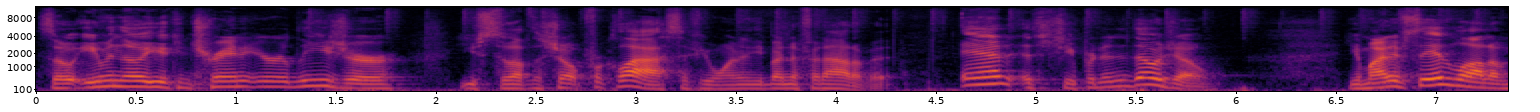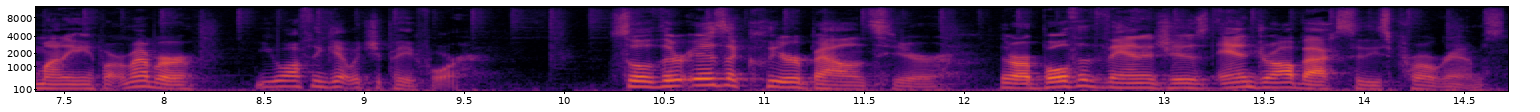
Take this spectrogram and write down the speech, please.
So even though you can train at your leisure, you still have to show up for class if you want any benefit out of it. And it's cheaper than the dojo. You might have saved a lot of money, but remember, you often get what you pay for. So there is a clear balance here. There are both advantages and drawbacks to these programs.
